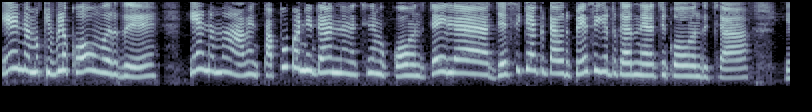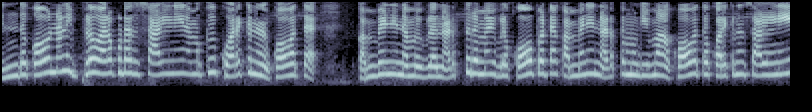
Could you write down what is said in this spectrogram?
ஏன் நமக்கு இவ்வளோ கோவம் வருது. ஏன் நம்ம அவன் தப்பு பண்ணிட்டான்னு நினைச்சு நமக்கு கோவம் வந்துச்சா இல்ல ஜெசிகா கிட்ட அவர் பேசிக்கிட்டு இருக்காருன்னு நினைச்சு கோவம் வந்துச்சா எந்த கோவம்னாலும் இவ்வளவு வரக்கூடாது சாலினி நமக்கு குறைக்கணும் கோவத்தை. கம்பெனி நம்ம இவ்வளவு நடத்துறோமா? இவ்வளவு கோவப்பட்டா கம்பெனி நடத்த முடியுமா? கோவத்தை குறைக்கணும் சாலினி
